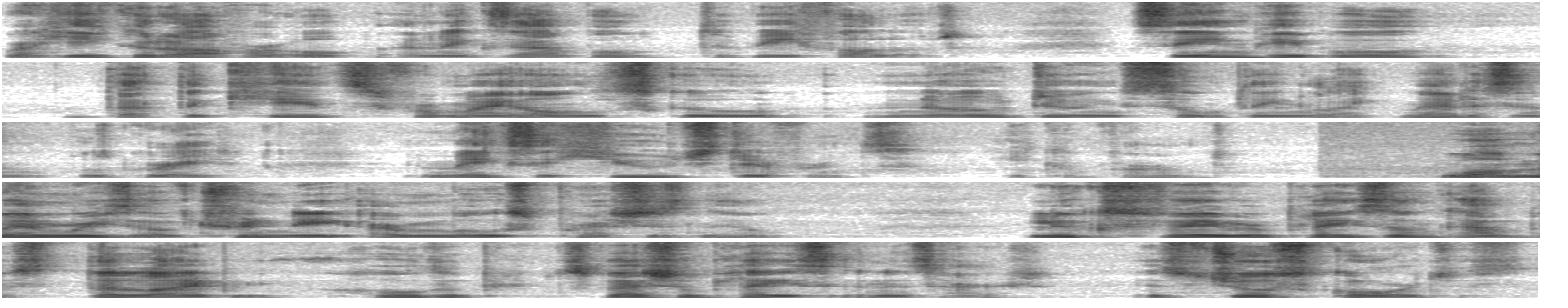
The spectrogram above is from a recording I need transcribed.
where he could offer up an example to be followed. Seeing people that the kids from my old school know doing something like medicine was great. It makes a huge difference, he confirmed. What memories of Trinity are most precious now? Luke's favourite place on campus, the library, holds a special place in his heart. It's just gorgeous.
